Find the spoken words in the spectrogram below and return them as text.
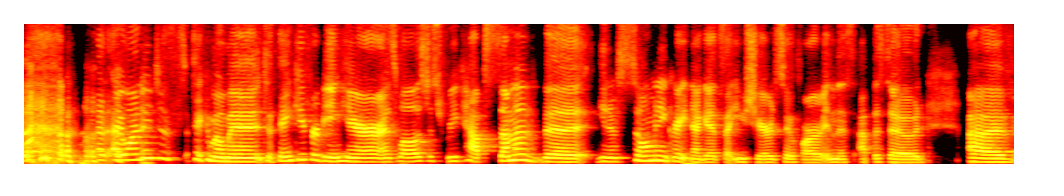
I want to just take a moment to thank you for being here, as well as just recap some of the, you know, so many great nuggets that you shared so far in this episode of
